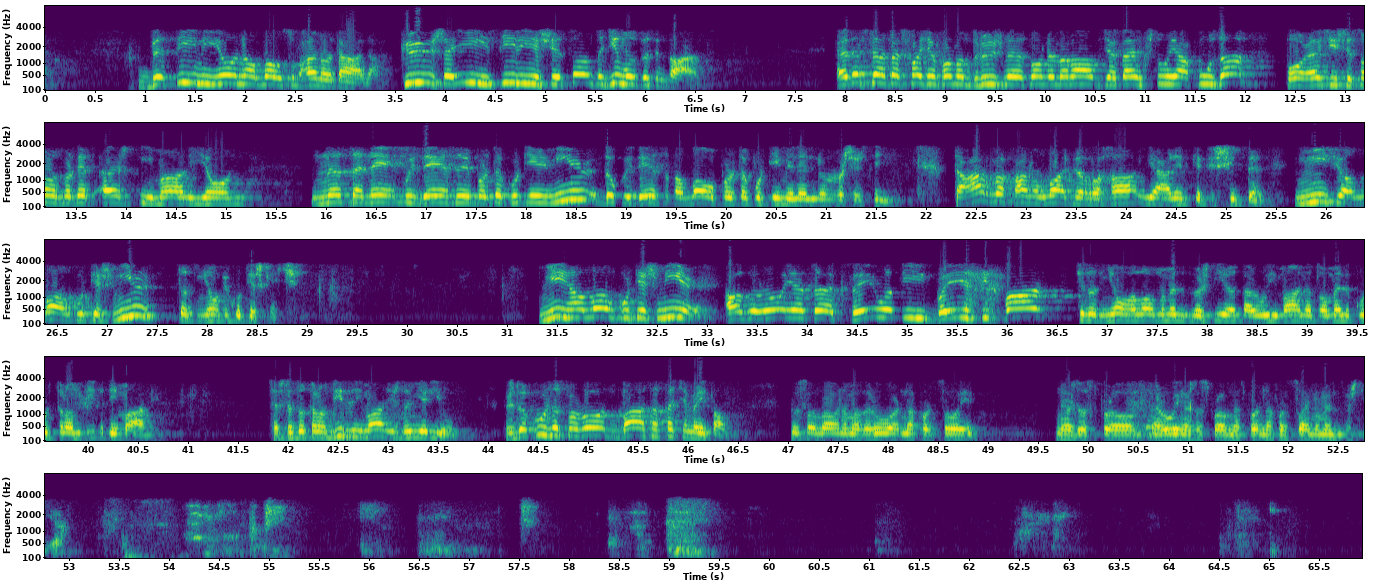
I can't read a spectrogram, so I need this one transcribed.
Besimi jonë në Allahun subhanahu wa taala. Ky është ai i cili i shqetëson të gjithë mosbesimtarët. Edhe pse ata shfaqen në forma të ndryshme dhe thonë me radhë që ata janë kështu i akuza, por ajo që i shqetëson vërtet është imani jonë Nëse ne kujdesemi për të kur jemi mirë, do kujdeset Allahu për të kur jemi në vështirësi. Ta'arraf 'ala Allahi fi ar-rakha ya'rifka fi ash-shidda. Njihe Allahun kur të jesh mirë, do të njohë kur të jesh keq. Njihe Allahun kur të jesh mirë, adhuroje atë, kthehju atij, bëj istighfar, që të të njohë Allahu në momentet e vështira, ta ruajë imanin ato momentet kur tronditet imani. Sepse do tronditet imani i çdo njeriu. Çdokush do të sprovohet në bazë të asaj që meriton. Lus Allahun e madhëruar na forcojë në çdo sprovë, na ruajë në çdo sprovë, na forcojë në momente të vështira.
